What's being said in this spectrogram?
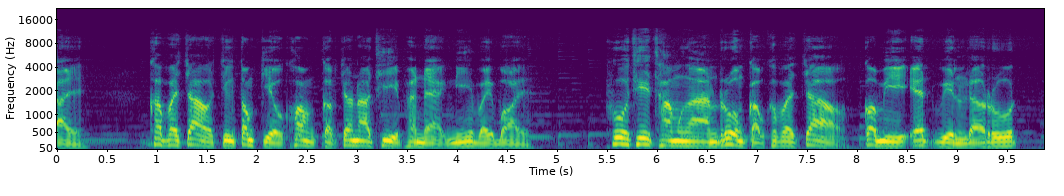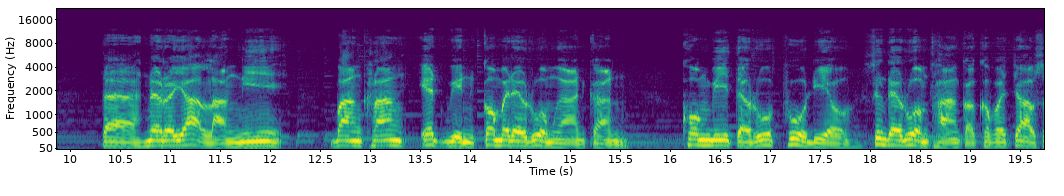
ด ๆ ข้าพเจ้าจึงต้องเกี่ยวข้องกับเจ้าหน้าที่แผนกนี้บ่อยๆ ผู้ที่ทำงานร่วมกับข้าพเจ้าก็มีเอ็ดวินและรูธแต่ในระยะหลังนี้ บางครั้งเอ็ดวินก็ไม่ได้ร่วมงานกัน คงมีแต่รูธผู้เดียว ซึ่งได้ร่วมทางกับข้าพเจ้าเส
